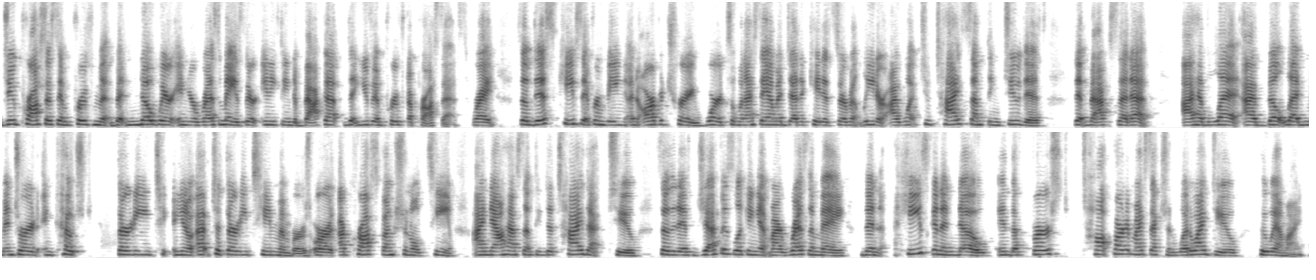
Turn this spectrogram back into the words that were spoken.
do process improvement, but nowhere in your resume is there anything to back up that you've improved a process, right? So this keeps it from being an arbitrary word. So when I say I'm a dedicated servant leader, I want to tie something to this that backs that up. I have led, I've built, led, mentored, and coached 30, you know, up to 30 team members or a cross-functional team. I now have something to tie that to so that if Jeff is looking at my resume, then he's going to know in the first top part of my section, what do I do? Who am I?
